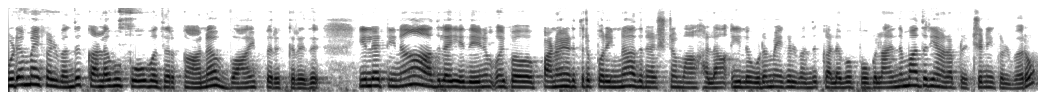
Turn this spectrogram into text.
உடைமைகள் வந்து களவு போவதற்கான வாய்ப்பு இருக்கிறது. இல்லாட்டினா அதில் ஏதேனும் இப்போ பணம் எடுத்துகிட்டு போகிறீங்கன்னா அது நஷ்டமாகலாம். இல்லை உடைமைகள் வந்து களவு போகலாம். இந்த மாதிரியான பிரச்சனைகள் வரும்.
